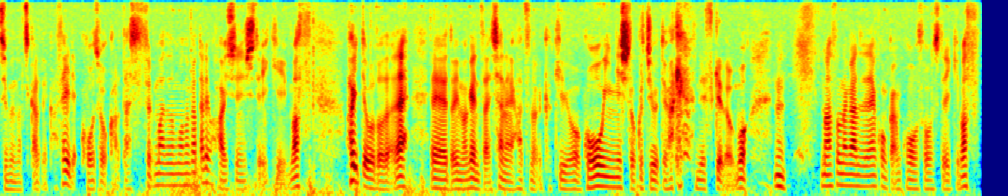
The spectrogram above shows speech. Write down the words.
自分の力で稼いで工場から脱出するまでの物語を配信していきます。はいということでねえー、っと今現在社内初の育休を強引に取得中というわけなんですけどもうんまあそんな感じでね今回も構想していきます。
